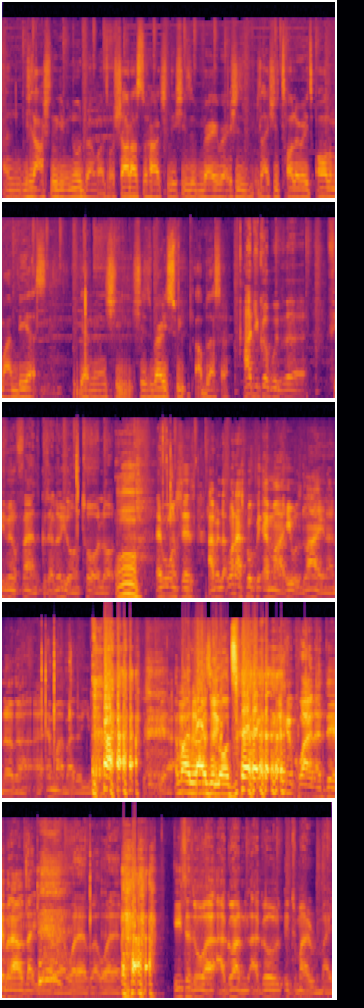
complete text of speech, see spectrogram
and she actually don't give me no drama. So shout outs to her. Actually, she's a very, very. She's like she tolerates all of my BS. You get me? And she she's very sweet. God bless her. How'd you cope with the female fans? Because I know you're on tour a lot. Mm. Everyone says. I mean, when I spoke with Emma, he was lying. I know that. Uh, Emma, by the way, you. yeah, Emma lies a a lot. I kept quiet that day, but I was like, yeah, whatever, whatever. he says, "Oh, I, I go and I go into my, my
